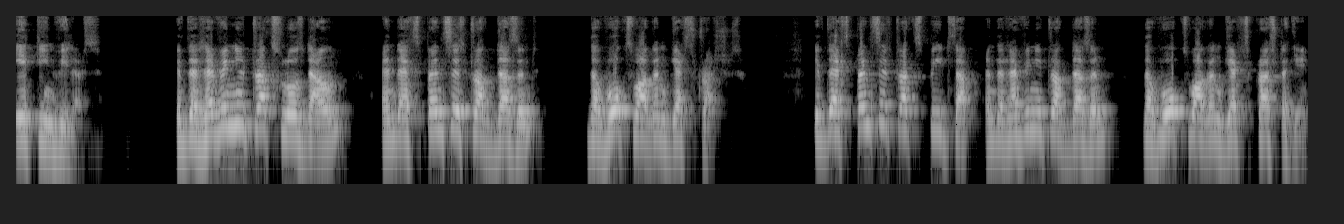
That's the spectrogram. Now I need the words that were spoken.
18 wheelers. If the revenue truck slows down and the expenses truck doesn't, the Volkswagen gets crushed. If the expenses truck speeds up and the revenue truck doesn't, the Volkswagen gets crushed again.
